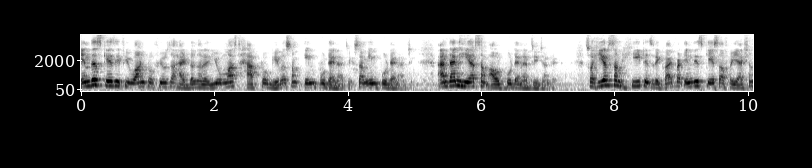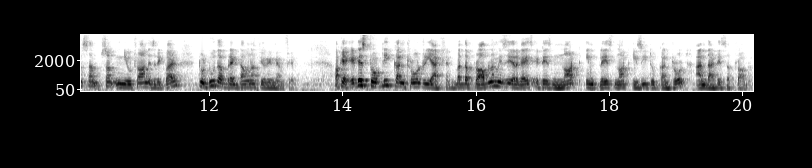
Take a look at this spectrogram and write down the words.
In this case if you want to fuse a hydrogen you must have to give us some input energy some input energy. And then here some output energy generated so here some heat is required but in this case of reaction some some neutron is required to do the breakdown of uranium fuel okay it is totally controlled reaction. But the problem is here guys it is not in place not easy to control and that is the problem.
